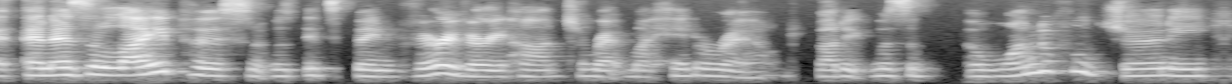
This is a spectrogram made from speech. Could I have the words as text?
And as a layperson, it was it's been very, very hard to wrap my head around, but it was a, a wonderful journey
